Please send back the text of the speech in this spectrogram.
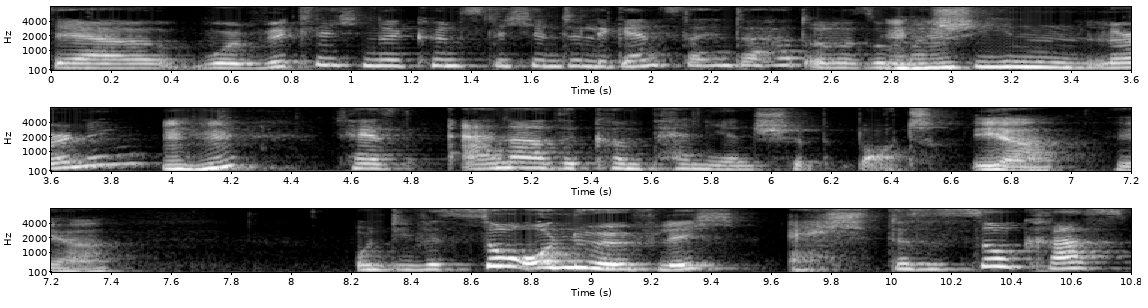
der wohl wirklich eine künstliche Intelligenz dahinter hat oder so mhm. Machine Learning. Mhm. Der heißt Anna the Companionship Bot. Ja, ja. Und die ist so unhöflich. Echt? Das ist so krass.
